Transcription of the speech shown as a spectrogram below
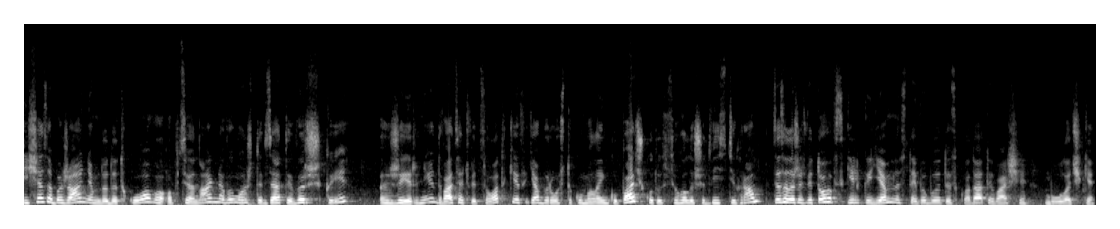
І ще за бажанням додатково, опціонально, ви можете взяти вершки жирні, 20%. Я беру ось таку маленьку пачку, тут всього лише 200 грам. Це залежить від того, в скільки ємностей ви будете складати ваші булочки.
